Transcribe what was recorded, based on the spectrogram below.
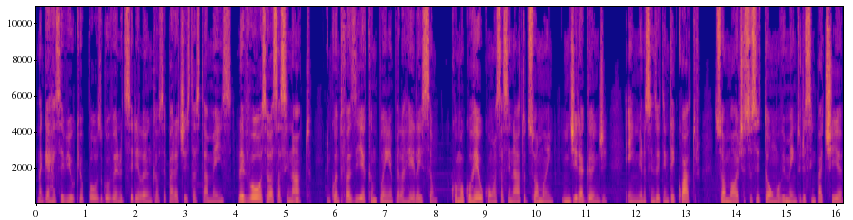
na guerra civil que opôs o governo de Sri Lanka aos separatistas tamês, levou ao seu assassinato, enquanto fazia campanha pela reeleição como ocorreu com o assassinato de sua mãe, Indira Gandhi, em 1984. Sua morte suscitou um movimento de simpatia,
